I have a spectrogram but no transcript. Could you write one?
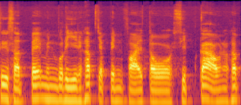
ซื่อสัตย์แปะเมนบุรีนะครับจะเป็นฝ่ายต่อ 19 นะครับ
